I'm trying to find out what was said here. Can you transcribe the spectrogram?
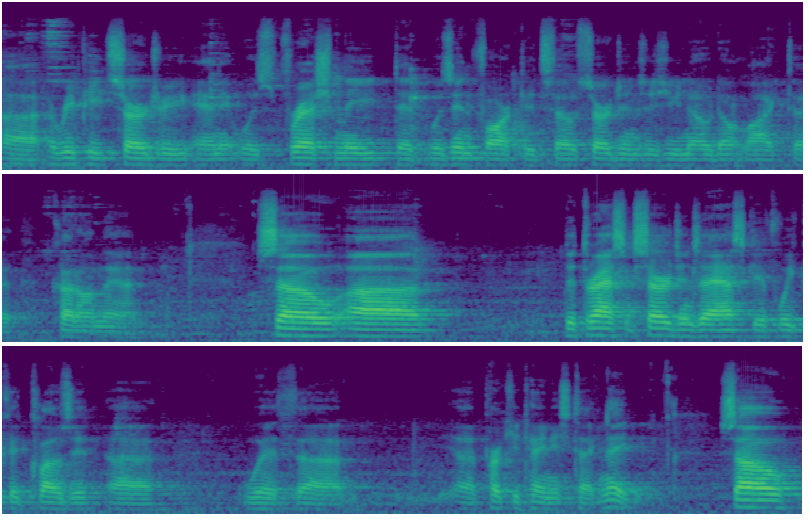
uh, a repeat surgery, and it was fresh meat that was infarcted. So surgeons, as you know, don't like to cut on that. So uh, the thoracic surgeons asked if we could close it uh, with uh, percutaneous technique. So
